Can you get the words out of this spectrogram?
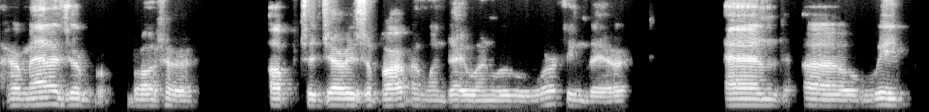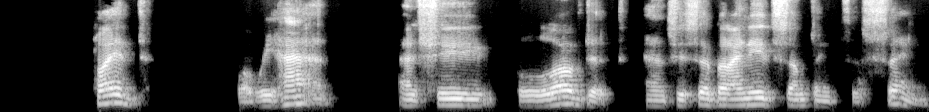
her manager br- brought her up to Jerry's apartment one day when we were working there, and uh, we played what we had, and she loved it. And she said, "But I need something to sing."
